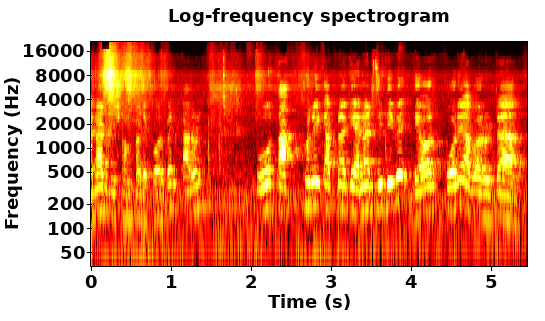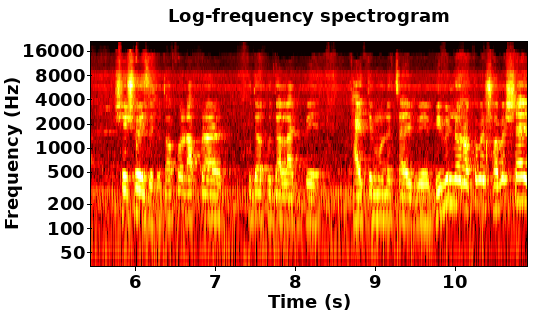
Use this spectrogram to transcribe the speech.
এনার্জি সংকটে পড়বেন। কারণ ও তাৎক্ষণিক আপনাকে এনার্জি দিবে, দেওয়ার পরে আবার ওটা শেষ হয়ে যাবে। তখন আপনার ক্ষুদা ক্ষুদা লাগবে, খাইতে মনে চাইবে, বিভিন্ন রকমের সমস্যায়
